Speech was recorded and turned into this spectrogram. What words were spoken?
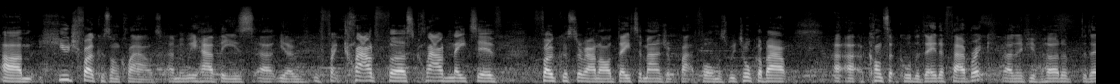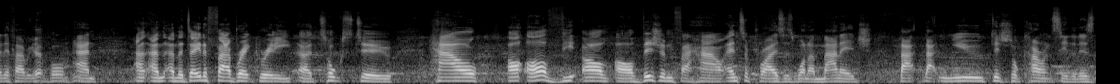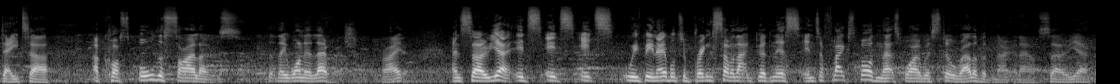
um, huge focus on cloud. I mean, we have these, uh, you know, cloud first, cloud native, focused around our data management platforms. We talk about a, a, concept called the data fabric. I don't know if you've heard of the data fabric yep. before. And, and, and the data fabric really uh, talks to how our, our, our, our, vision for how enterprises want to manage that, that new digital currency that is data across all the silos that they want to leverage, right? And so, yeah, it's, it's, it's, we've been able to bring some of that goodness into FlexPod, and that's why we're still relevant now. So, yeah.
